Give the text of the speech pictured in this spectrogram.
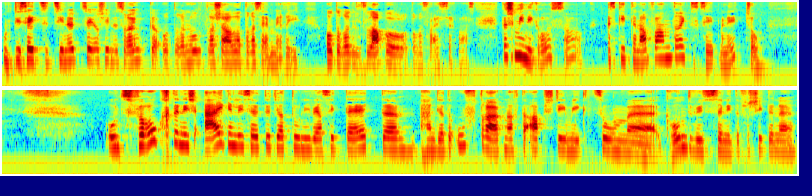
und die setzen sie nicht zuerst in ein Röntgen oder ein Ultraschall oder ein MRI oder ein Labor oder was weiß ich was. Das ist meine grosse Sorge. Es gibt eine Abwanderung, das sieht man nicht schon. Und das Verrückte ist, eigentlich sollten ja die Universitäten äh, haben ja den Auftrag nach der Abstimmung zum äh, Grundwissen in den verschiedenen,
